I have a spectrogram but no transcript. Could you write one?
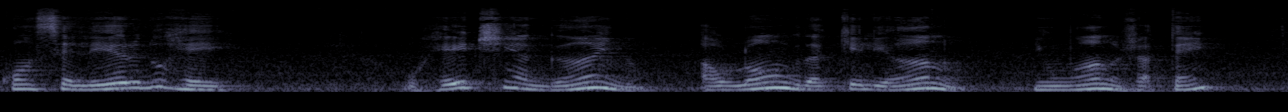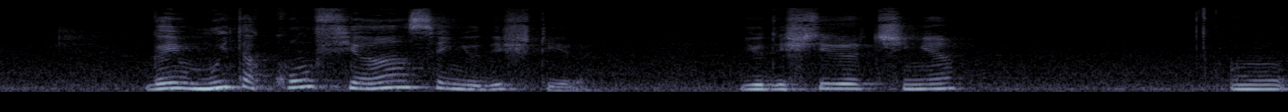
conselheiro do rei. O rei tinha ganho, ao longo daquele ano, e um ano já tem, ganho muita confiança em Yudhishthira. Yudhishthira tinha um,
